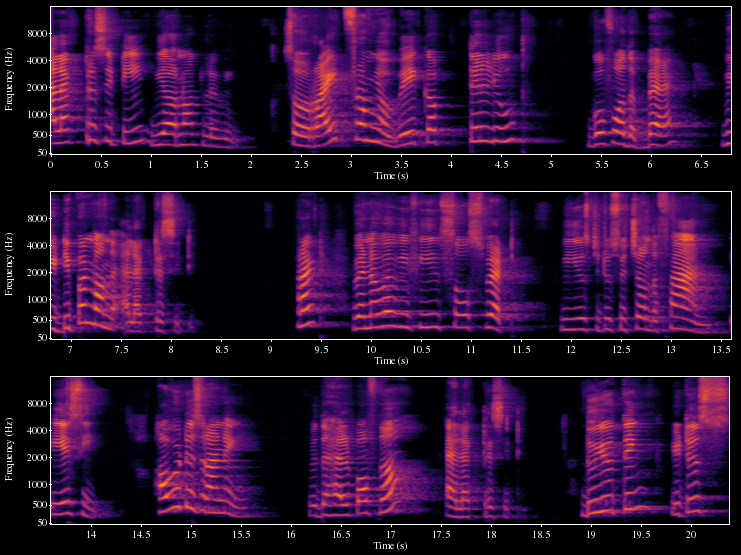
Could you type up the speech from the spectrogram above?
electricity, we are not living. So, right from your wake up till you go for the bed, we depend on the electricity. Right? Whenever we feel so sweat, we used to switch on the fan, AC. How it is running? With the help of the electricity. Do you think it is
